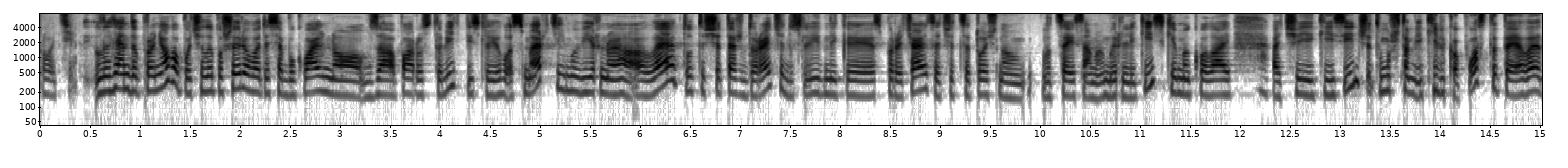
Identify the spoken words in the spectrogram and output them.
році. Легенди про нього почали поширюватися буквально за пару століть після його смерті, ймовірно. Але тут ще теж, до речі, дослідники сперечаються, чи це точно цей саме Мирлікійський Миколай, а чи якийсь інший, тому що там є кілька постатей, але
